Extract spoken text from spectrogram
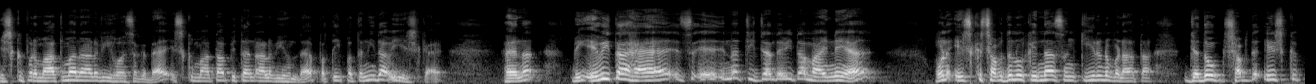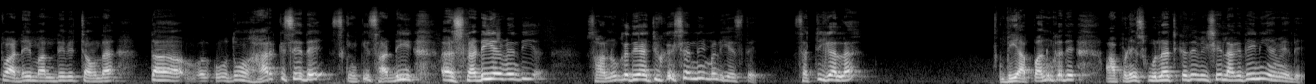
ਇਸ਼ਕ ਪਰਮਾਤਮਾ ਨਾਲ ਵੀ ਹੋ ਸਕਦਾ ਹੈ, ਇਸ਼ਕ ਮਾਤਾ ਪਿਤਾ ਨਾਲ ਵੀ ਹੁੰਦਾ ਹੈ ਪਤੀ ਪਤਨੀ ਦਾ ਵੀ ਇਸ਼ਕ ਹੈ। ਹੈ ਨਾ? ਵੀ ਇਹ ਵੀ ਤਾਂ ਹੈ, ਇਸ- ਇਹਨਾਂ ਚੀਜ਼ਾਂ ਦੇ ਵੀ ਤਾਂ ਮਾਇਨੇ ਆ। ਹੁਣ ਇਸ਼ਕ ਸ਼ਬਦ ਨੂੰ ਕਿੰਨਾ ਸੰਕੀਰਣ ਬਣਾਤਾ। ਜਦੋਂ ਸ਼ਬਦ ਇਸ਼ਕ ਤੁਹਾਡੇ ਮਨ ਦੇ ਵਿੱਚ ਆਉਂਦਾ ਤਾਂ ਉਦੋਂ ਹਰ ਕਿਸੇ ਦੇ, ਕਿਉਂਕਿ ਸਾਡੀ ਸਟੱਡੀ ਐਵੇਂ ਦੀ ਹੈ। ਸਾਨੂੰ ਕਦੇ ਐਜੂਕੇਸ਼ਨ ਨਹੀਂ ਮਿਲੀ ਇਸ ਤੇ। ਸੱਚੀ ਗੱਲ ਹੈ। ਵੀ ਆਪਾਂ ਨੂੰ ਕਦੇ, ਆਪਣੇ ਸਕੂਲਾਂ 'ਚ ਕਦੇ ਵਿਸ਼ੇ ਲੱਗਦੇ ਹੀ ਨਹੀਂ ਐਵੇਂ ਦੇ।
